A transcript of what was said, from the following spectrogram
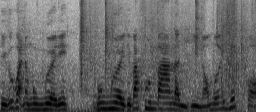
Thì cứ gọi là mùng 10 đi. Mùng 10 thì bác phun 3 lần thì nó mới hết có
